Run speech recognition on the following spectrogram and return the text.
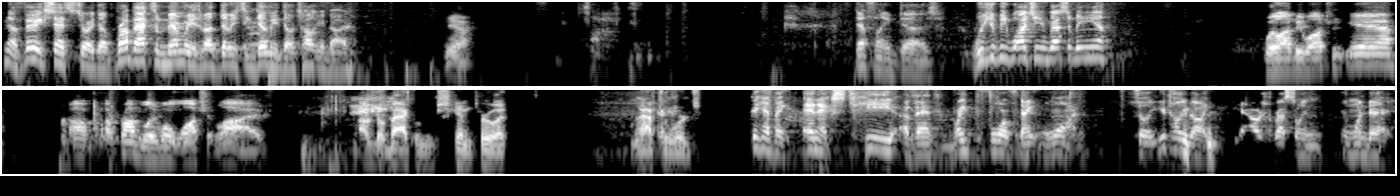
No, very sad story though. Brought back some memories about WCW though. Talking about it, Yeah. definitely does. Would you be watching WrestleMania? Will I be watching? Yeah. I'll, I probably won't watch it live. I'll go back and skim through it afterwards. They have like NXT event right before night one, so you're talking about like three hours of wrestling in one day.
